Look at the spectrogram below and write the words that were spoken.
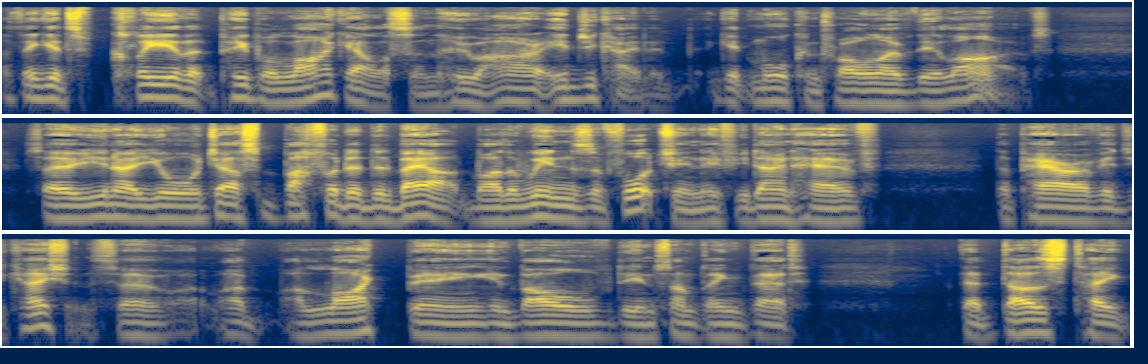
I think it's clear that people like Alison, who are educated, get more control over their lives. So, you know, you're just buffeted about by the winds of fortune if you don't have the power of education. So I, I like being involved in something that that does take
